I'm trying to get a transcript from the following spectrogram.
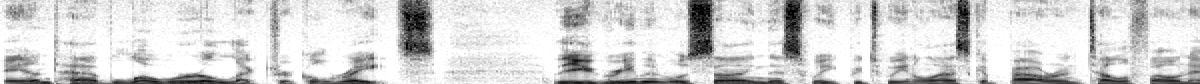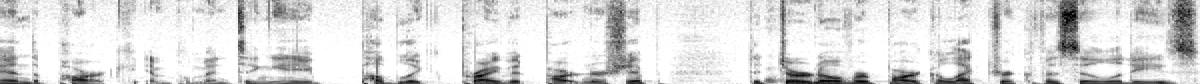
and have lower electrical rates. The agreement was signed this week between Alaska Power and Telephone and the park, implementing a public private partnership to turn over park electric facilities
